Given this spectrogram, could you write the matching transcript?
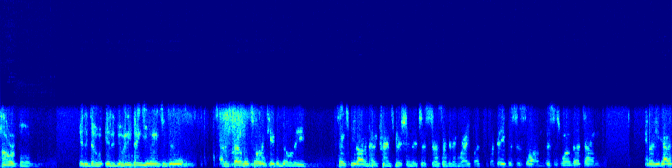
powerful. It'll do it'll do anything you want it to do. It's incredible towing capability, ten speed automatic transmission. It just does everything right. But but Dave, this is um, this is one that um, you know you got to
